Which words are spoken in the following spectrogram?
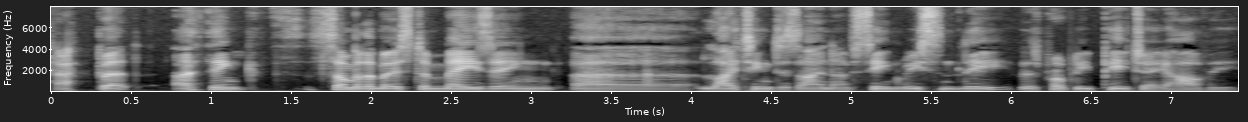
but I think some of the most amazing uh, lighting design I've seen recently was probably PJ Harvey,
